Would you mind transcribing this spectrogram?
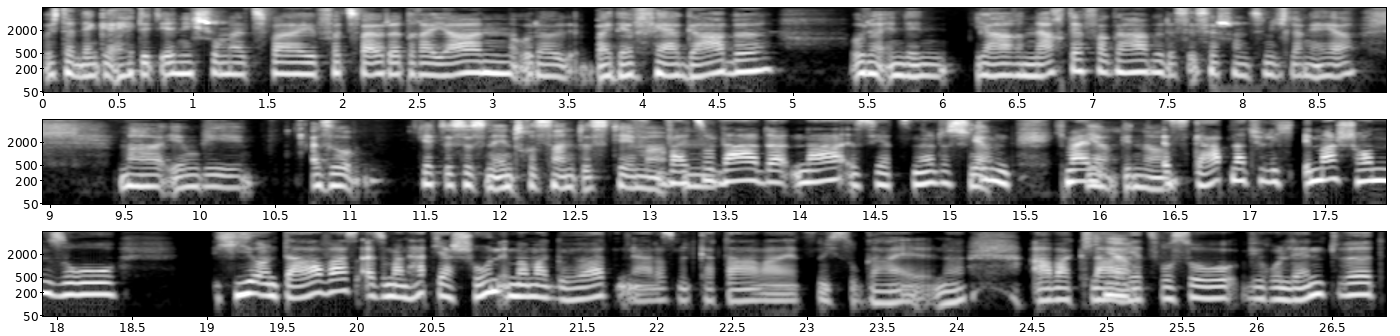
wo ich dann denke, hättet ihr nicht schon mal zwei, vor zwei oder drei Jahren oder bei der Vergabe oder in den Jahren nach der Vergabe, das ist ja schon ziemlich lange her, mal irgendwie, also Jetzt ist es ein interessantes Thema. Weil es so mhm. nah, da, nah ist jetzt, ne? Das stimmt. Ja. Ich meine, ja, genau. es gab natürlich immer schon so hier und da was. Also man hat ja schon immer mal gehört, ja, das mit Katar war jetzt nicht so geil, ne? Aber klar, ja. jetzt wo es so virulent wird,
